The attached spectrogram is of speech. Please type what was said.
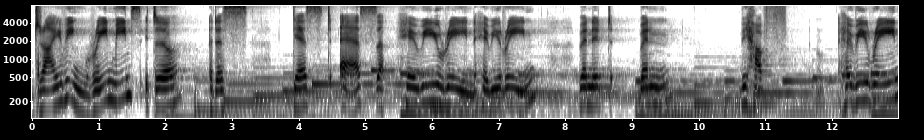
Driving rain means it, uh, it is just as heavy rain. Heavy rain when it when we have heavy rain,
